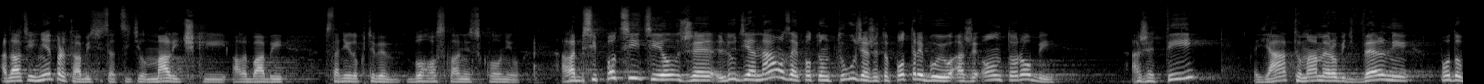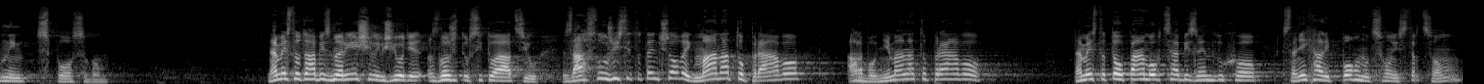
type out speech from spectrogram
A dal ti ich nie preto, aby si sa cítil maličký, alebo aby sa niekto k tebe blahosklane sklonil, ale by si pocítil, že ľudia naozaj potom túžia, že to potrebujú a že on to robí. A že ty, ja to máme robiť veľmi podobným spôsobom. Namiesto toho, aby sme riešili v živote zložitú situáciu, zaslúži si to ten človek, má na to právo, alebo nemá na to právo. Namiesto toho Pán Boh chce, aby sme jednoducho sa nechali pohnúť svojim srdcom,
